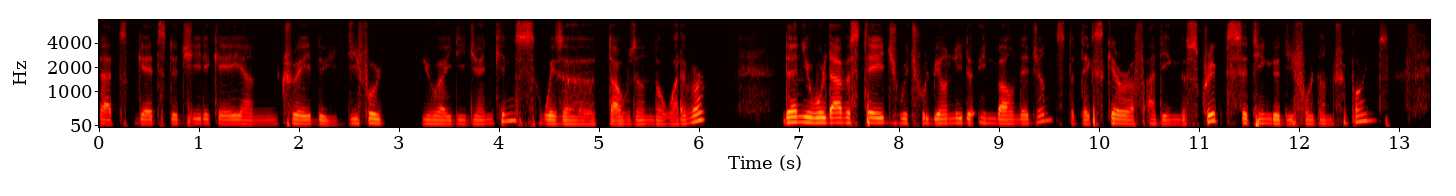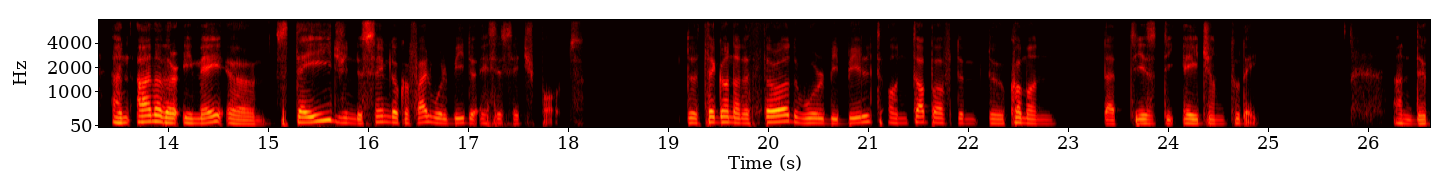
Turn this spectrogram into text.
that gets the JDK and create the default UID Jenkins with a thousand or whatever. Then you would have a stage which will be only the inbound agent that takes care of adding the script, setting the default entry point. And another email uh, stage in the same Docker file will be the SSH port. The second and the third will be built on top of the, the common that is the agent today. And the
